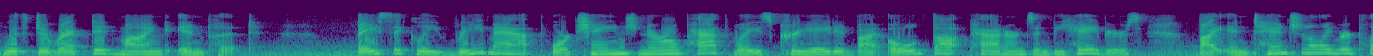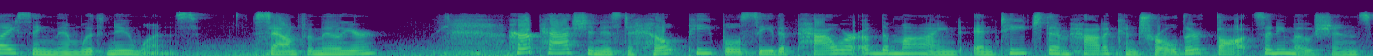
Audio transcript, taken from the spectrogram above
with directed mind input. Basically, remap or change neural pathways created by old thought patterns and behaviors by intentionally replacing them with new ones. Sound familiar? Her passion is to help people see the power of the mind and teach them how to control their thoughts and emotions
